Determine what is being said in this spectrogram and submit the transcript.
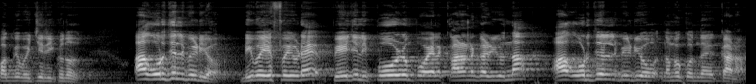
പങ്കുവച്ചിരിക്കുന്നത്. ആ ഒറിജിനൽ വീഡിയോ ഡിവൈഎഫ്ഐയുടെ പേജിൽ ഇപ്പോഴും പോയാൽ കാണാൻ കഴിയുന്ന ആ ഒറിജിനൽ വീഡിയോ നമുക്കൊന്ന് കാണാം.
